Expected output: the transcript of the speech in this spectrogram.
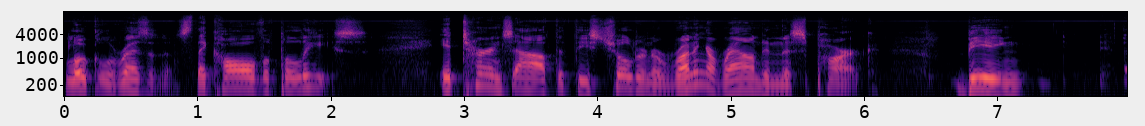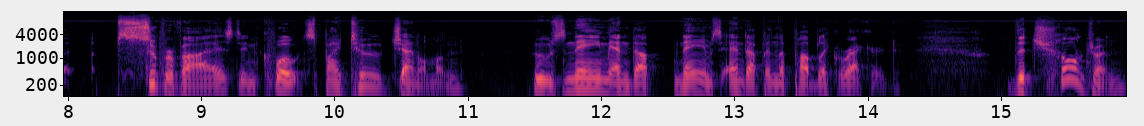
local residents. They call the police. It turns out that these children are running around in this park being supervised in quotes by two gentlemen whose name end up names end up in the public record. The children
